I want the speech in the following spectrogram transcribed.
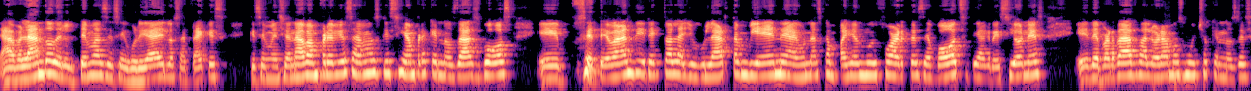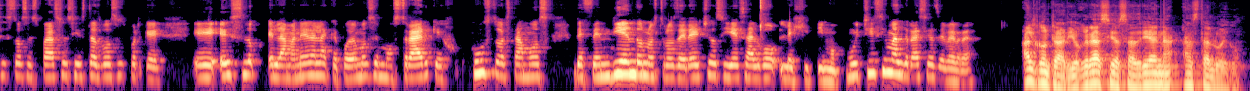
hablando de temas de seguridad y los ataques que se mencionaban previos, sabemos que siempre que nos das voz, eh, se te van directo a la yugular también, hay unas campañas muy fuertes de bots, de agresiones. Eh, de verdad, valoramos mucho que nos des estos espacios y estas voces porque eh, es la manera en la que podemos demostrar que justo estamos defendiendo nuestros derechos y es algo legítimo. Muchísimas gracias de verdad. Al contrario, gracias Adriana, hasta luego.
